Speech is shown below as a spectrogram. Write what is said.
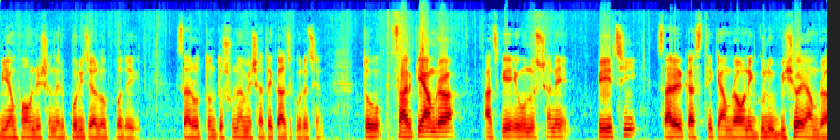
বিএম ফাউন্ডেশনের পরিচালক পদে স্যার অত্যন্ত সুনামের সাথে কাজ করেছেন। তো স্যারকে আমরা আজকে এই অনুষ্ঠানে পেয়েছি। স্যারের কাছ থেকে আমরা অনেকগুলো বিষয় আমরা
